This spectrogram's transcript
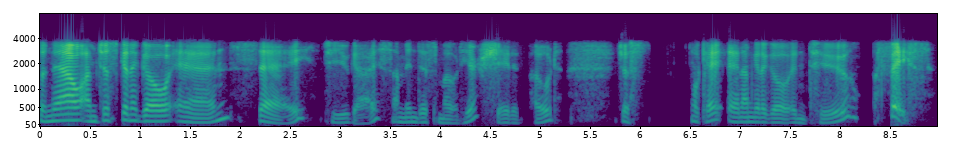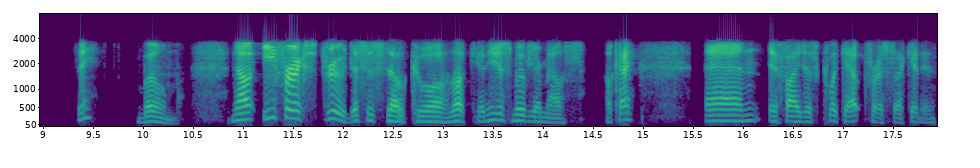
So now I'm just going to go and say to you guys, I'm in this mode here, shaded mode. Just, okay, and I'm going to go into a face. See? Boom. Now E for extrude. This is so cool. Look, and you just move your mouse, okay? And if I just click out for a second and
